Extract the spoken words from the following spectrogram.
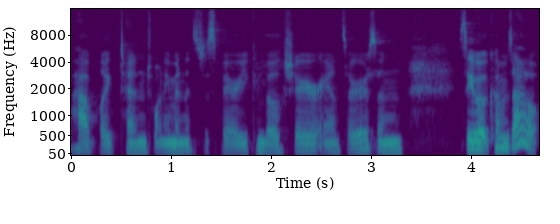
have like 10, 20 minutes to spare, you can both share your answers and see what comes out.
